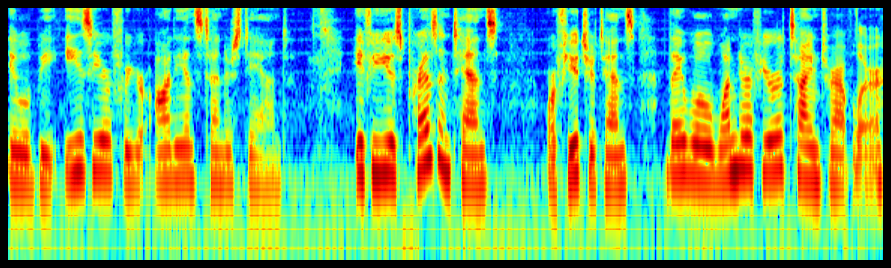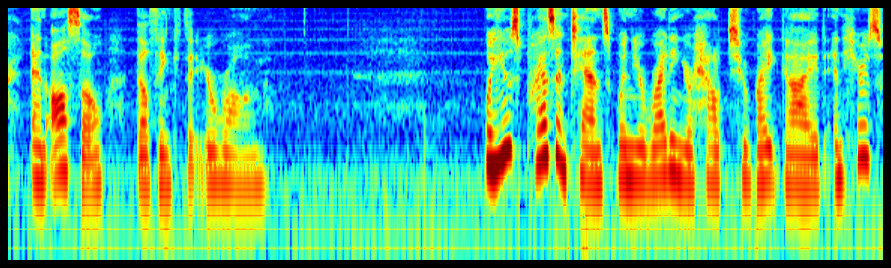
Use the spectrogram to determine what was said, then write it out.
it will be easier for your audience to understand. If you use present tense or future tense, they will wonder if you're a time traveler, and also they'll think that you're wrong. We'll use present tense when you're writing your how to write guide, and here's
